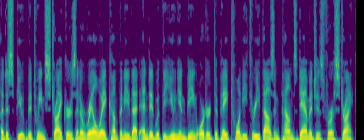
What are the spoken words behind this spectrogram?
a dispute between strikers and a railway company that ended with the union being ordered to pay £23,000 damages for a strike.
